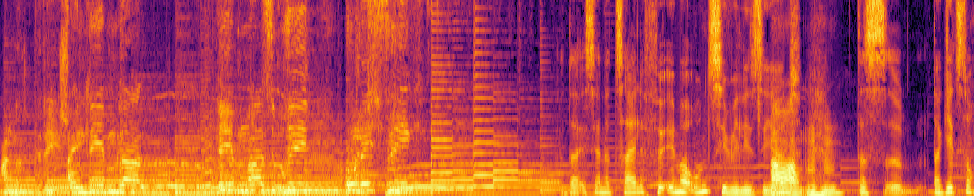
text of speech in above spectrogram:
Ein Leben lang, leben als Hybrid da ist ja eine Zeile für immer unzivilisiert. Ah, mh. das, äh, da geht es doch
